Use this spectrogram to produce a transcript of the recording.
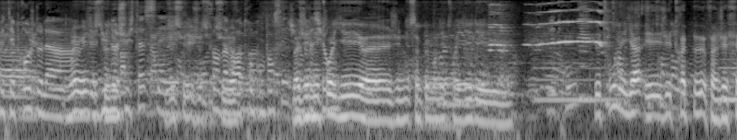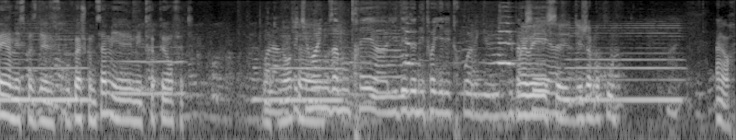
Tu étais proche de la Oui, oui, de- suis justesse et Je suis- je suis sans avoir là. trop compensé. Bah, j'ai l'impression. nettoyé, euh, j'ai simplement nettoyé les, les trous. les trous, mais il y a, et j'ai très peu, enfin j'ai fait un espèce de coupage comme ça, mais, mais très peu en fait. Voilà, Non, ça- effectivement, il nous a montré euh, l'idée de nettoyer les trous avec du, du Oui, papier. oui, euh, c'est déjà beaucoup. Alors,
